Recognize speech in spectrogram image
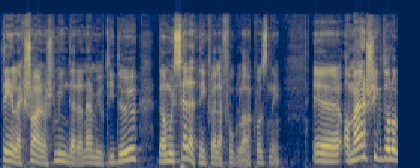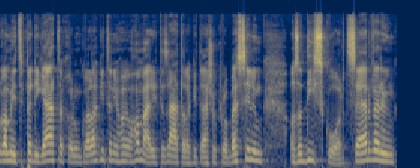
Tényleg sajnos mindenre nem jut idő, de amúgy szeretnék vele foglalkozni. A másik dolog, amit pedig át akarunk alakítani, ha, ha már itt az átalakításokról beszélünk, az a Discord szerverünk,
